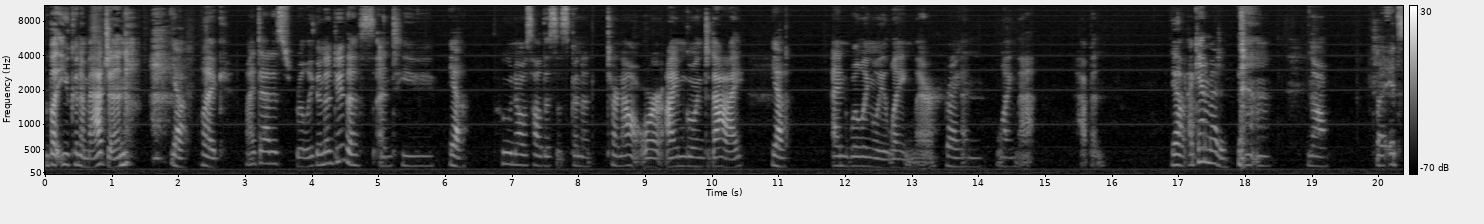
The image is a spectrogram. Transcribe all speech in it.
but you can imagine, Yeah, like my dad is really gonna do this, and he yeah, who knows how this is gonna turn out, or I'm going to die, yeah. and willingly laying there. Right. and letting that happen. Yeah, I can't imagine. Mm-mm. No. but it's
